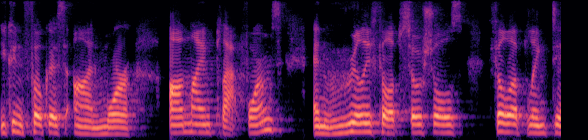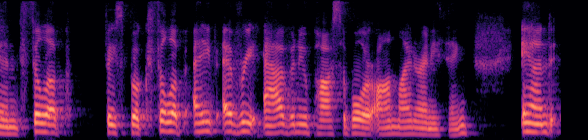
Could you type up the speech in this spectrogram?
you can focus on more online platforms and really fill up socials, fill up LinkedIn, fill up Facebook, fill up every avenue possible or online or anything. And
